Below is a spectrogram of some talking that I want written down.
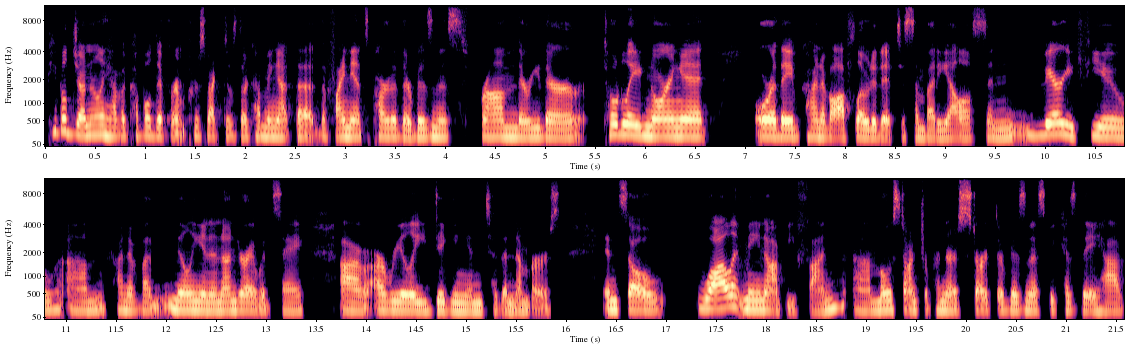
people generally have a couple different perspectives they're coming at the the finance part of their business from they're either totally ignoring it or they've kind of offloaded it to somebody else. And very few, um, kind of a million and under, I would say, are, are really digging into the numbers. And so while it may not be fun, uh, most entrepreneurs start their business because they have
